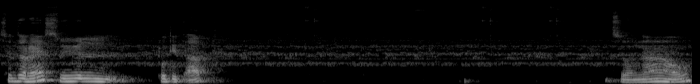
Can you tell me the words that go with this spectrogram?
So the rest we will put it up so now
